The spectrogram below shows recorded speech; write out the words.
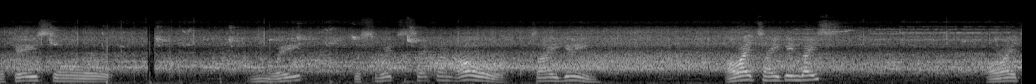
Okay, so... Mm, wait, just wait a second. Oh, tie game. Alright, tie game, guys. Alright,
